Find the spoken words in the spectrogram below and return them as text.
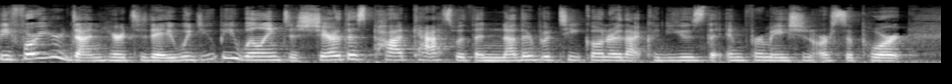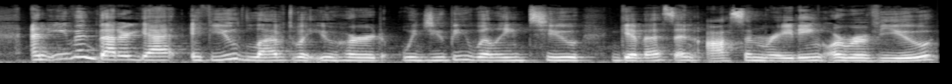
Before you're done here today, would you be willing to share this podcast with another boutique owner that could use the information or support? And even better yet, if you loved what you heard, would you be willing to give us an awesome rating or review?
